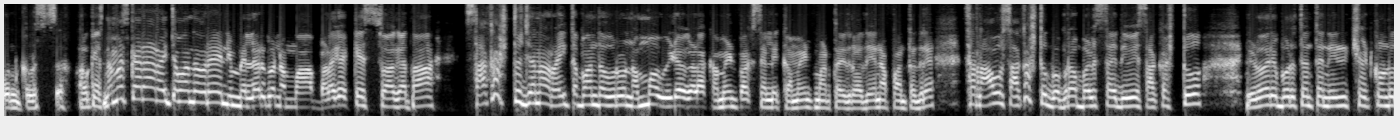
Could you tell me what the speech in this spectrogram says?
ಬಂದ್ ಕಳಿಸ್ ಸರ್. ಓಕೆ ನಮಸ್ಕಾರ ರೈತ ಬಾಂಧವರೇ. ನಿಮ್ಮೆಲ್ಲರಿಗೂ ನಮ್ಮ ಬಳಗಕ್ಕೆ ಸ್ವಾಗತ. ಸಾಕಷ್ಟು ಜನ ರೈತ ಬಾಂಧವರು ನಮ್ಮ ವಿಡಿಯೋಗಳ ಕಮೆಂಟ್ ಬಾಕ್ಸ್ನಲ್ಲಿ ಕಮೆಂಟ್ ಮಾಡ್ತಾ ಇದ್ರು. ಅದೇನಪ್ಪ ಅಂತಂದ್ರೆ ಸರ್ ನಾವು ಸಾಕಷ್ಟು ಗೊಬ್ಬರ ಬಳಸ್ತಾ ಇದೀವಿ ಸಾಕಷ್ಟು ಇಳುವರಿ ಬರುತ್ತೆ ಅಂತ ನಿರೀಕ್ಷೆ ಇಟ್ಕೊಂಡು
